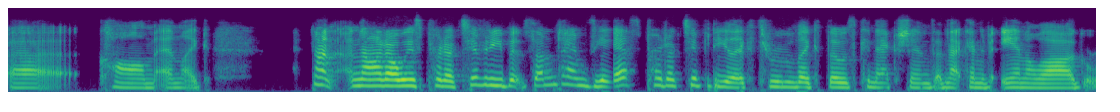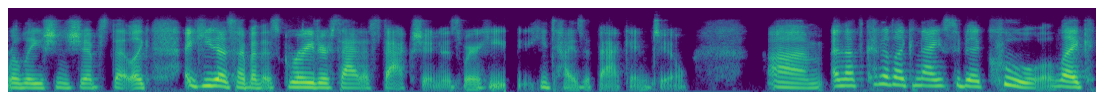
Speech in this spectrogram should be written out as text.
uh calm and like not not always productivity but sometimes yes productivity like through like those connections and that kind of analog relationships that like he does talk about this greater satisfaction is where he he ties it back into. Um and that's kind of like nice to be like cool like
